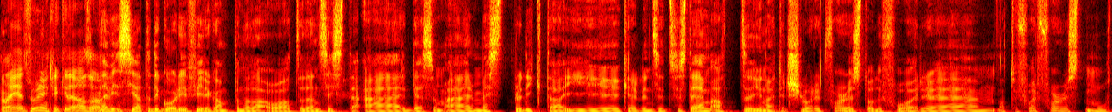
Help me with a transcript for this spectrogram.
Nei, jeg tror egentlig ikke det. altså. Nei, vi sier at det går de fire kampene, da, og at den siste er det som er mest predikta i Krellin sitt system. At United slår ut Forest, og du får, eh, at du får Forest mot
